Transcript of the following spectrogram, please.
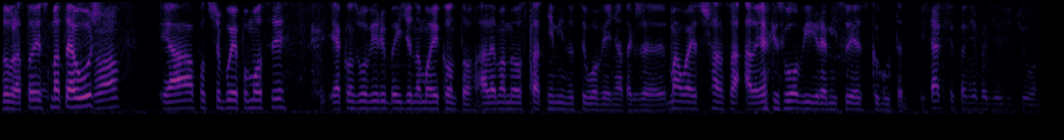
Dobra, to jest Mateusz. No. Ja potrzebuję pomocy. Jak on złowi rybę, idzie na moje konto, ale mamy ostatnie minuty łowienia, także mała jest szansa, ale jak złowi, remisuje z kogutem. I tak się to nie będzie liczyło.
